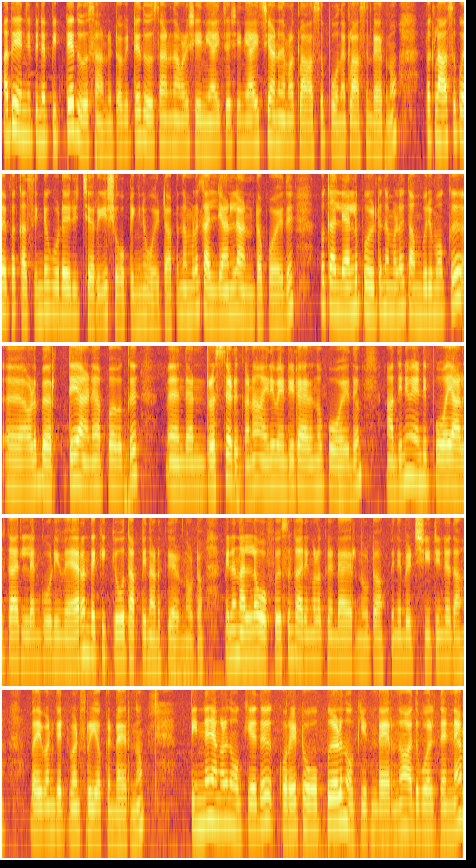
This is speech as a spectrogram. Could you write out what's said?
അത് കഴിഞ്ഞ് പിന്നെ പിറ്റേ ദിവസമാണ് കേട്ടോ. പിറ്റേ ദിവസമാണ് നമ്മൾ ശനിയാഴ്ച ശനിയാഴ്ചയാണ് നമ്മൾ ക്ലാസ് പോകുന്ന ക്ലാസ് ഉണ്ടായിരുന്നു. അപ്പോൾ ക്ലാസ് പോയപ്പോൾ കസിന്റെ കൂടെ ഒരു ചെറിയ ഷോപ്പിങ്ങിന് പോയിട്ടോ. അപ്പോൾ നമ്മൾ കല്യാണിലാണ് കേട്ടോ പോയത്. അപ്പോൾ കല്യാണിൽ പോയിട്ട് നമ്മൾ തമ്പുരുമോക്ക് അവൾ ബർത്ത്ഡേ ആണ്. അപ്പോൾ അവൾക്ക് എന്താണ് ഡ്രസ്സ് എടുക്കണം. അതിന് വേണ്ടിയിട്ടായിരുന്നു പോയത്. അതിന് വേണ്ടി പോയ ആൾക്കാരെല്ലാം കൂടി വേറെ എന്തൊക്കെയൊക്കെയോ തപ്പി നടക്കുകയായിരുന്നു കേട്ടോ. പിന്നെ നല്ല ഓഫേഴ്സും കാര്യങ്ങളൊക്കെ ഉണ്ടായിരുന്നു കേട്ടോ. പിന്നെ ബെഡ്ഷീറ്റിന്റെ ഇതാ buy one get one free ഒക്കെ ഉണ്ടായിരുന്നു. പിന്നെ ഞങ്ങൾ നോക്കിയത് കുറേ ടോപ്പുകൾ നോക്കിയിട്ടുണ്ടായിരുന്നു. അതുപോലെ തന്നെ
